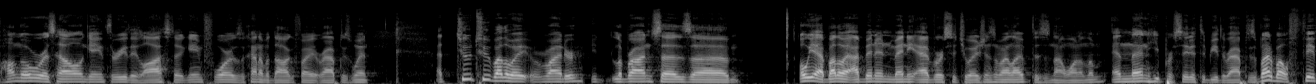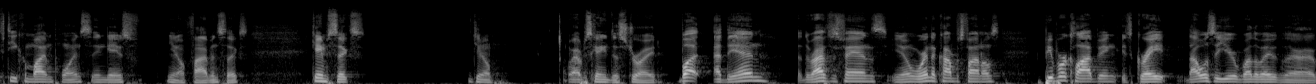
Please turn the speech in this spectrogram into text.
hung over as hell in Game Three. They lost it. Game Four was kind of a dogfight. Raptors win. At 2 2, by the way, reminder LeBron says, uh, Oh, yeah, by the way, I've been in many adverse situations in my life. This is not one of them. And then he proceeded to beat the Raptors by about 50 combined points in games, you know, five and six. Game six, you know, Raptors getting destroyed. But at the end, the Raptors fans, you know, we're in the conference finals. People are clapping. It's great. That was the year, by the way, where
